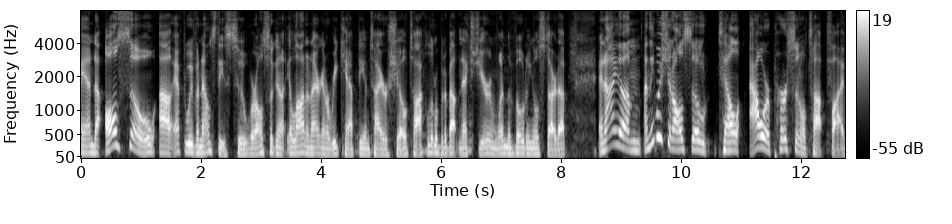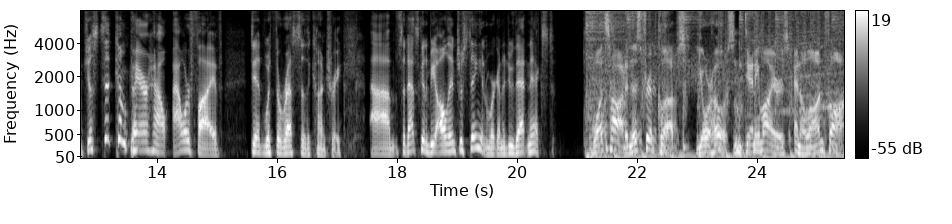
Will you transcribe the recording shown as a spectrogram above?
And uh, also, uh, after we've announced these two, we're also going to, Ilan and I are going to recap the entire show, talk a little bit about next year and when the voting will start up. And I, um, I think we should also tell our personal top five just to compare how our five did with the rest of the country. Um, so that's going to be all interesting, and we're going to do that next. What's hot in the strip clubs? Your hosts, Danny Myers and Alon Fong.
